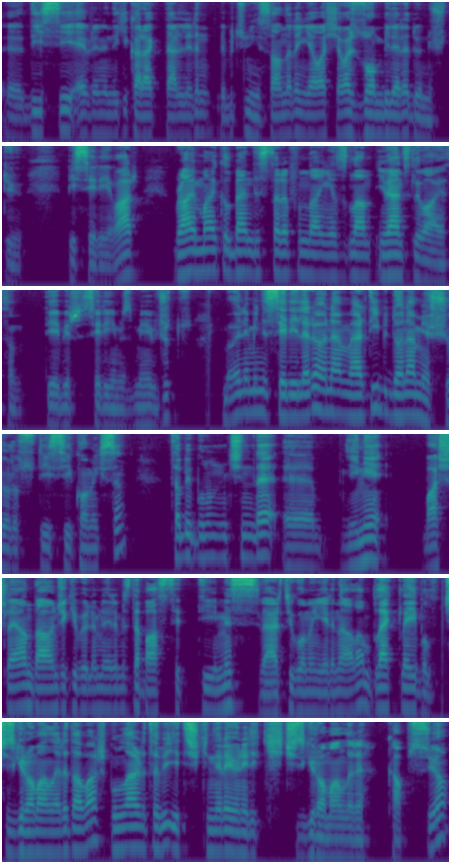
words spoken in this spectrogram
e, DC evrenindeki karakterlerin ve bütün insanların yavaş yavaş zombilere dönüştüğü bir seri var. Brian Michael Bendis tarafından yazılan Event Leviathan diye bir serimiz mevcut. Böyle mini serilere önem verdiği bir dönem yaşıyoruz DC Comics'in. Tabi bunun içinde e, yeni başlayan daha önceki bölümlerimizde bahsettiğimiz Vertigo'nun yerini alan Black Label çizgi romanları da var. Bunlar da tabi yetişkinlere yönelik çizgi romanları kapsıyor.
